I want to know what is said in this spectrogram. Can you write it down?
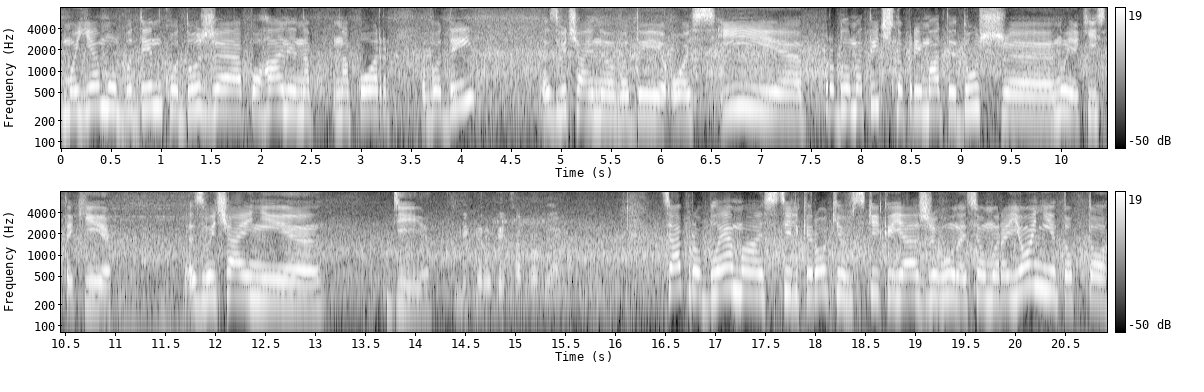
В моєму будинку дуже поганий напор води, звичайної води. Ось і проблематично приймати душ, е, ну якісь такі звичайні дії. Скільки років ця проблема? Ця проблема стільки років, скільки я живу на цьому районі, тобто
